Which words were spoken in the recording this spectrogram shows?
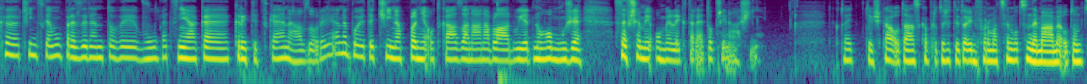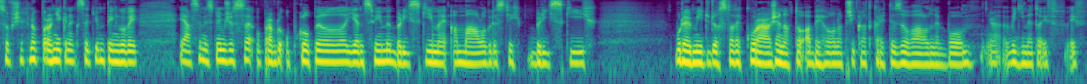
k čínskému prezidentovi vůbec nějaké kritické názory, nebo je teď Čína plně odkázaná na vládu jednoho muže se všemi omily, které to přináší? To je těžká otázka, protože tyto informace moc nemáme o tom, co všechno pronikne k Setím Pingovi. Já si myslím, že se opravdu obklopil jen svými blízkými a málo kde z těch blízkých bude mít dostatek kuráže na to, aby ho například kritizoval, nebo eh, vidíme to i, v, i v,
